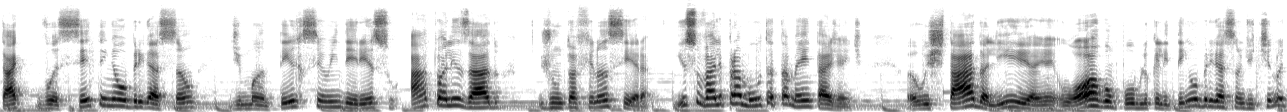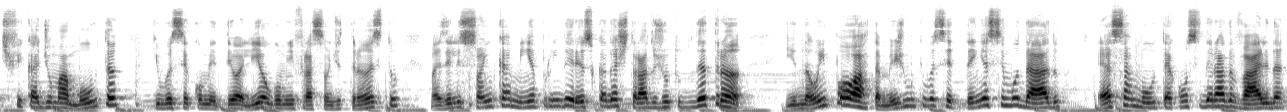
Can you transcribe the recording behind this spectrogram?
tá? Você tem a obrigação de manter seu endereço atualizado junto à financeira. Isso vale para multa também, tá, gente? O Estado ali, o órgão público, ele tem a obrigação de te notificar de uma multa que você cometeu ali, alguma infração de trânsito, mas ele só encaminha para o endereço cadastrado junto do Detran. E não importa, mesmo que você tenha se mudado, essa multa é considerada válida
